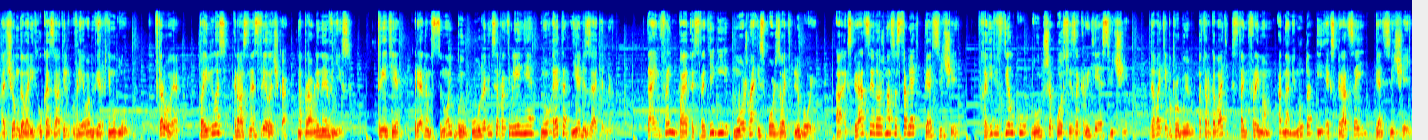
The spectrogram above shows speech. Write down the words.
о чем говорит указатель в левом верхнем углу. Второе. Появилась красная стрелочка, направленная вниз. Третье. Рядом с ценой был уровень сопротивления, но это не обязательно. Таймфрейм по этой стратегии можно использовать любой, а экспирация должна составлять 5 свечей. Входить в сделку лучше после закрытия свечи. Давайте попробуем поторговать с таймфреймом 1 минута и экспирацией 5 свечей.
